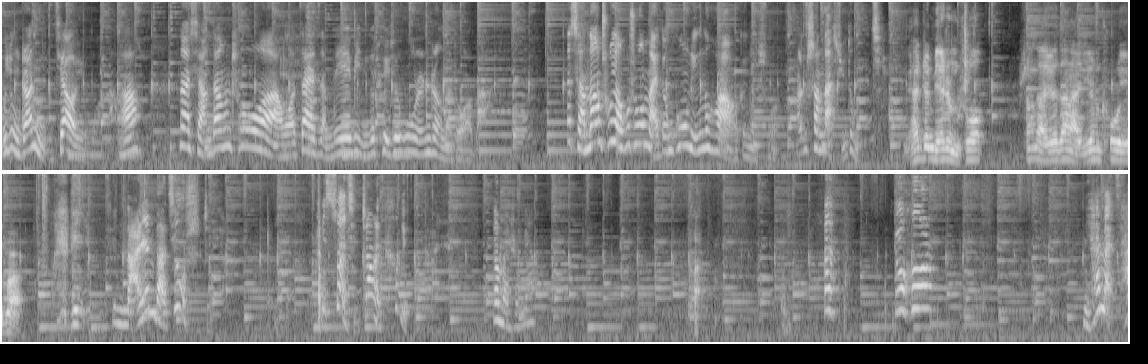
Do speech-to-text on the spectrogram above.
我用着你教育我了啊？那想当初啊，我再怎么的也比你个退休工人挣得多吧？那想当初要不是我买断工龄的话，我跟你说，儿子上大学都没钱。你还真别这么说，上大学咱俩一人出了一半。哎呀，这男人吧就是这样，这算起账来特别不男人。要买什么呀？菜。哎，哟呵，你还买菜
